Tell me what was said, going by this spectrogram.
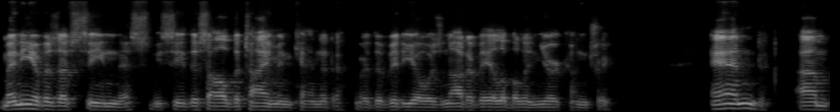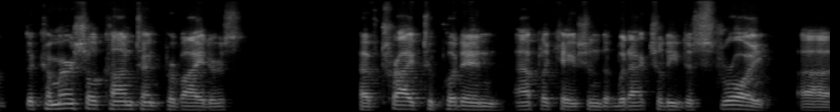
Many of us have seen this. We see this all the time in Canada where the video is not available in your country. And um, the commercial content providers have tried to put in application that would actually destroy uh,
